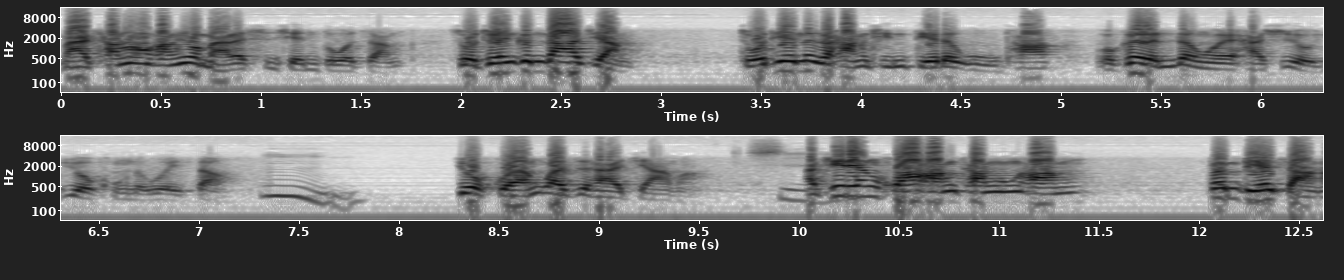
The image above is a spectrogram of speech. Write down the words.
买长龙航又买了四千多张。所以我昨天跟大家讲，昨天那个行情跌了五趴，我个人认为还是有诱空的味道。嗯，就果然外资还在加嘛。是啊，今天华航、长荣航分别涨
